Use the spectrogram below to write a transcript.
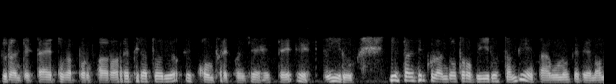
durante esta época por cuadro respiratorio eh, con frecuencia es este, este virus. Y están circulando otros virus también, está uno que se llama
